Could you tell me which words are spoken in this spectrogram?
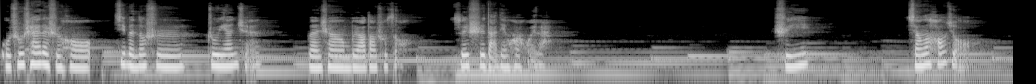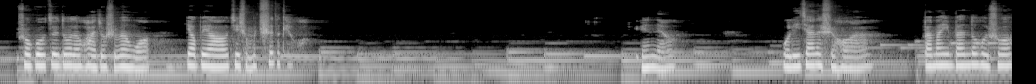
我出差的时候基本都是注意安全，晚上不要到处走，随时打电话回来。十一想了好久，说过最多的话就是问我要不要寄什么吃的给我。云良，我离家的时候啊，爸妈一般都会说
